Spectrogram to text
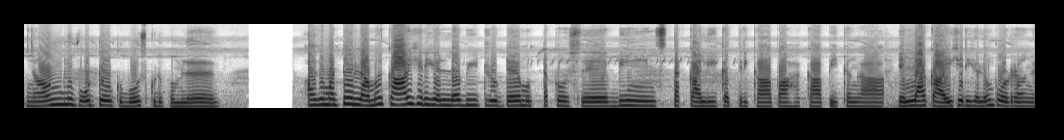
நாங்களும் ஃபோட்டோவுக்கு போஸ் கொடுப்போம்ல. அது மட்டும் இல்லாமல் காய்கறிகளில் பீட்ரூட்டு முட்டைக்கோசு பீன்ஸ் தக்காளி கத்திரிக்காய் பாகக்காய் பீக்கங்காய் எல்லா காய்கறிகளும் போடுறாங்க.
